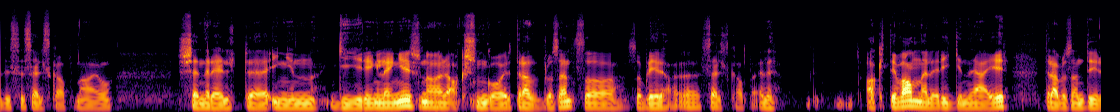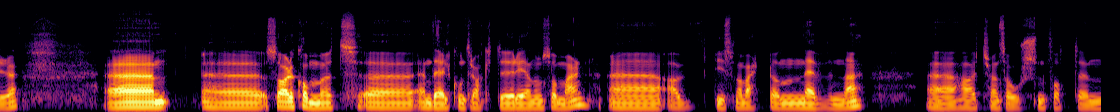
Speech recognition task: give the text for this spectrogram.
Disse selskapene har jo generelt ingen giring lenger, så når aksjen går 30% så, så blir selskapet, eller aktivaen, eller riggene jeg eier, 30 dyrere. Så har det kommet en del kontrakter gjennom sommeren av de som er verdt å nevne. Har Transocean fått en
